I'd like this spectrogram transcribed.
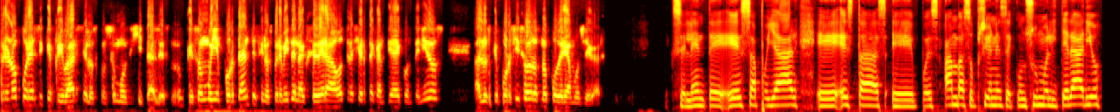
pero no por eso hay que privarse de los consumos digitales, que son muy importantes y nos permiten acceder a otra cierta cantidad de contenidos a los que por sí solos no podríamos llegar. Excelente, es apoyar eh, estas, eh, pues ambas opciones de consumo literario.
